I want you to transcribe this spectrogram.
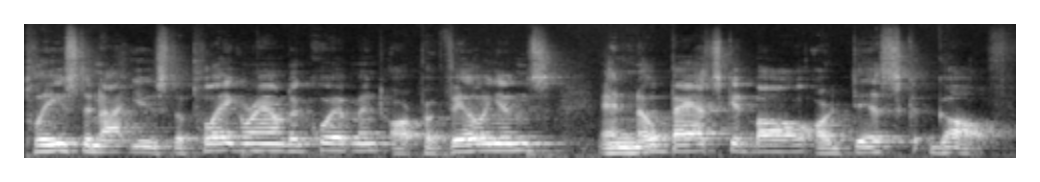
Please do not use the playground equipment or pavilions and no basketball or disc golf.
